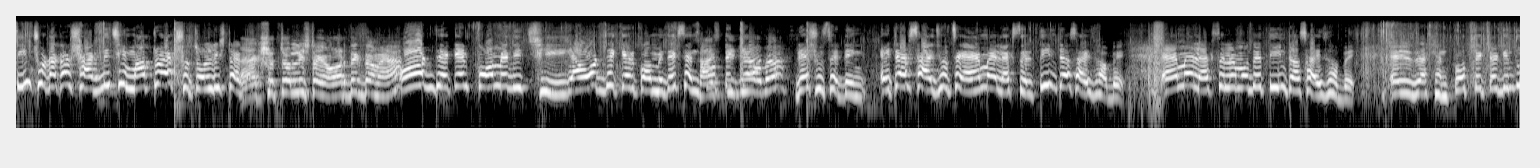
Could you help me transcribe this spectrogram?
তিনশো টাকার শার্ট দিচ্ছি মাত্র একশো চল্লিশ টাকা। একশো চল্লিশ টাকা অর্ধেক দাম হ্যাঁ? অর্ধেকের কমে দিচ্ছি অর্ধেকের কমে দেখছেন প্রত্যেকটা? রেশু সেটিং। এটার সাইজ হচ্ছে এম এল এক্সেল তিনটা সাইজ হবে। এম এল এক্সেল এর মধ্যে তিনটা সাইজ হবে। এই দেখেন প্রত্যেকটা কিন্তু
